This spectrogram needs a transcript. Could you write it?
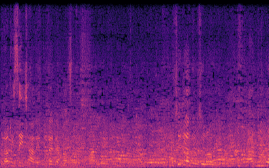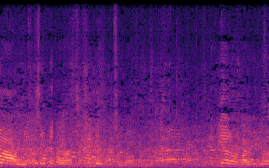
ဘယ်လောက်ထိစိတ်ချလဲပြတ်တယ်မှာဆိုချစ်တဲ့သူဆိုတော့လေအတူကဟိုဆုံးဖြတ်တာချစ်တဲ့သူဆိုတော့ဒီကတော့ဘာလို့ပြော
